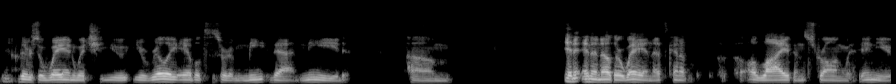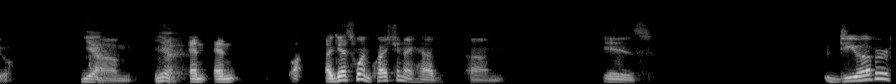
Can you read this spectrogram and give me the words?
yeah. Yeah. there's a way in which you you're really able to sort of meet that need. Um, in, in another way, and that's kind of alive and strong within you. Yeah. Um, yeah. And and I guess one question I have um, is, do you ever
